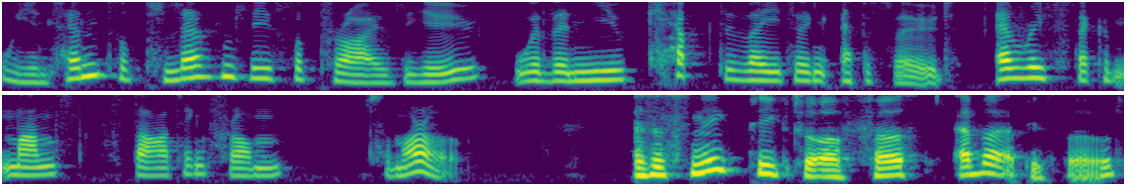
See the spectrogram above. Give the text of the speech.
we intend to pleasantly surprise you with a new captivating episode every second month starting from tomorrow. As a sneak peek to our first ever episode,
